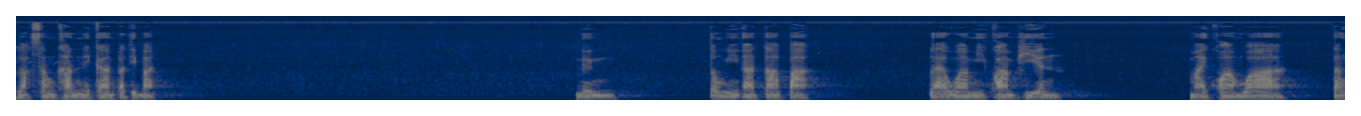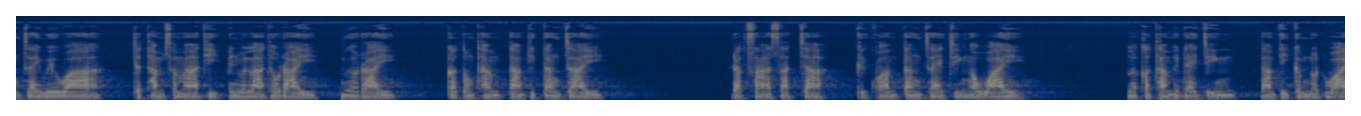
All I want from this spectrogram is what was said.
หลักสำคัญในการปฏิบัติ 1. ต้องมีอาตาปะ แปลว่ามีความเพียร หมายความว่า ตั้งใจไว้ว่าจะทำสมาธิเป็นเวลาเท่าไหร่ เมื่อไรก็ต้องทำตามที่ตั้งใจ รักษาสัจจะคือความตั้งใจจริงเอาไว้ แล้วก็ทำให้ได้จริงตามที่กำหนดไว้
